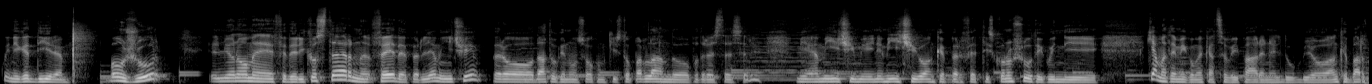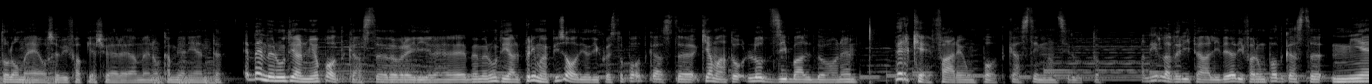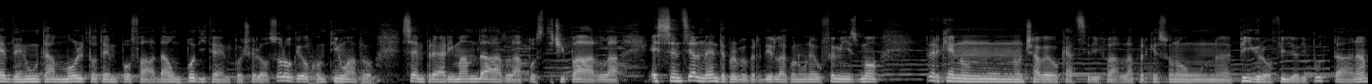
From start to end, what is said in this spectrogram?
Quindi che dire, bonjour, il mio nome è Federico Stern, Fede per gli amici, però dato che non so con chi sto parlando potreste essere miei amici, miei nemici o anche perfetti sconosciuti, quindi chiamatemi come cazzo vi pare nel dubbio, anche Bartolomeo se vi fa piacere, a me non cambia niente. E benvenuti al mio podcast, dovrei dire, benvenuti al primo episodio di questo podcast chiamato Lo Zibaldone. Perché fare un podcast innanzitutto? A dir la verità, l'idea di fare un podcast mi è venuta molto tempo fa, da un po' di tempo ce l'ho, solo che ho continuato sempre a rimandarla, a posticiparla, essenzialmente, proprio per dirla con un eufemismo, perché non, non avevo cazzi di farla, perché sono un pigro figlio di puttana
